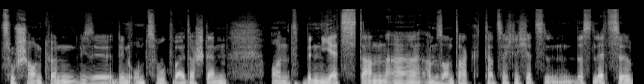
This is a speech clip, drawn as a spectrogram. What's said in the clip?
zuschauen können, wie sie den Umzug weiter stemmen. Und bin jetzt dann äh, am Sonntag tatsächlich jetzt das letzte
